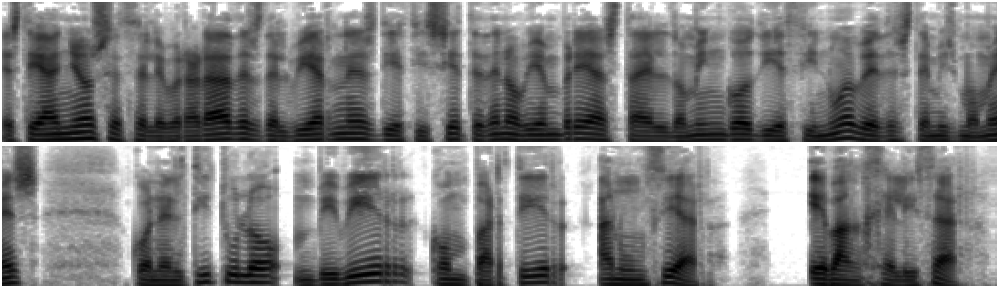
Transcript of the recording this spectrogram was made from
Este año se celebrará desde el viernes 17 de noviembre hasta el domingo 19 de este mismo mes con el título Vivir, compartir, anunciar, evangelizar.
